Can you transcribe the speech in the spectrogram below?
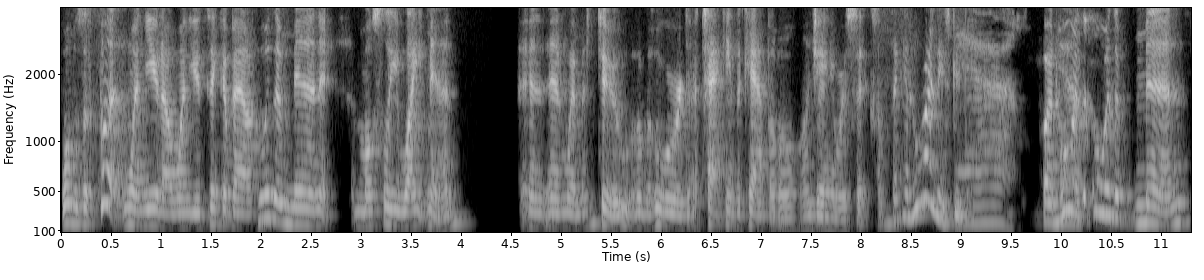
What was afoot when you know when you think about who are the men, mostly white men and, and women too, who were attacking the Capitol on January 6th. I'm thinking, who are these people? Yeah. But who, yeah. are the, who are the men,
